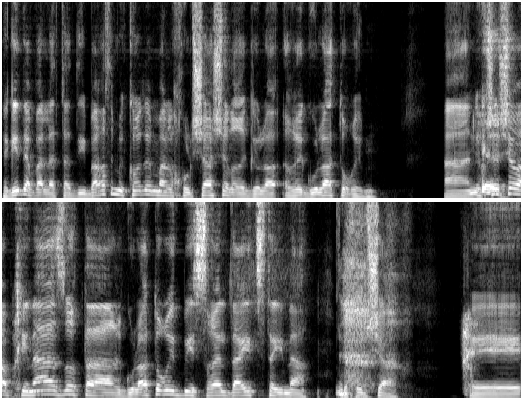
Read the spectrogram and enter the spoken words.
תגיד, אבל אתה דיברת מקודם על חולשה של רגול... רגולטורים. אני כן. חושב שבבחינה הזאת הרגולטורית בישראל די הצטיינה בחולשה. אה,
